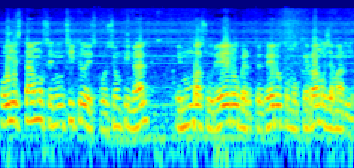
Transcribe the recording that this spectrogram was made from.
hoy estamos en un sitio de disposición final, en un basurero, vertedero, como querramos llamarlo.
